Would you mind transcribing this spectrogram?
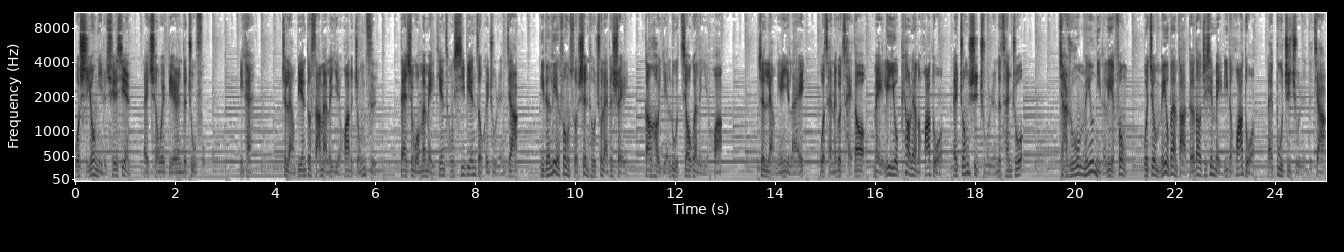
我使用你的缺陷来成为别人的祝福。你看，这两边都撒满了野花的种子，但是我们每天从西边走回主人家，你的裂缝所渗透出来的水，刚好沿路浇灌了野花。这两年以来，我才能够采到美丽又漂亮的花朵来装饰主人的餐桌。假如没有你的裂缝，我就没有办法得到这些美丽的花朵来布置主人的家。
